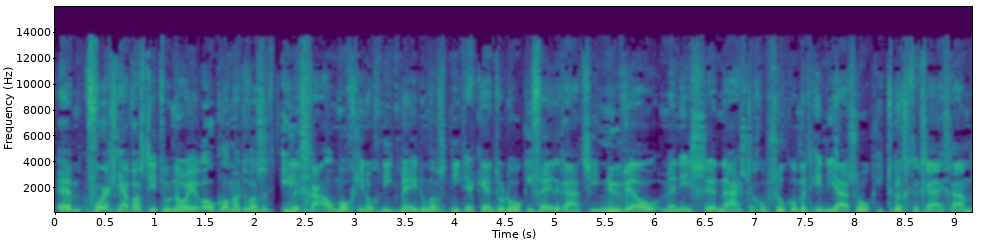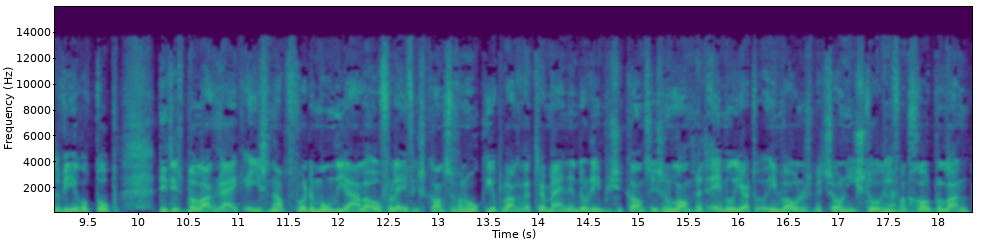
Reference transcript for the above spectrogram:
Um, vorig jaar was dit toernooi er ook al, maar toen was het illegaal. Mocht je nog niet meedoen, was het niet erkend door de hockeyfederatie. Nu wel. Men is naastig op zoek om het Indiaanse hockey terug te krijgen aan de wereldtop. Dit is belangrijk en je snapt voor de mondiale overlevingskansen van hockey op langere termijn. En de Olympische kans is een land met 1 miljard inwoners met zo'n historie ja. van groot belang.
